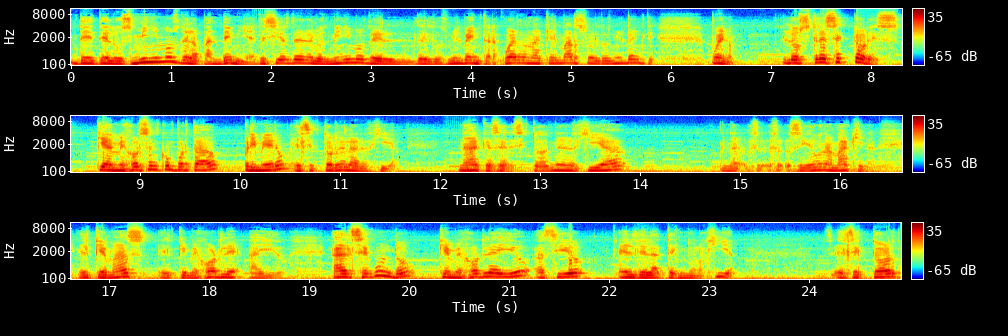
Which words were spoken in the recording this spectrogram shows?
desde los mínimos de la pandemia, es decir, desde los mínimos del, del 2020. ¿Recuerdan aquel marzo del 2020? Bueno, los tres sectores que a mejor se han comportado, primero el sector de la energía. Nada que hacer, el sector de la energía ha sido una máquina, el que más, el que mejor le ha ido. Al segundo que mejor le ha ido ha sido el de la tecnología. El sector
